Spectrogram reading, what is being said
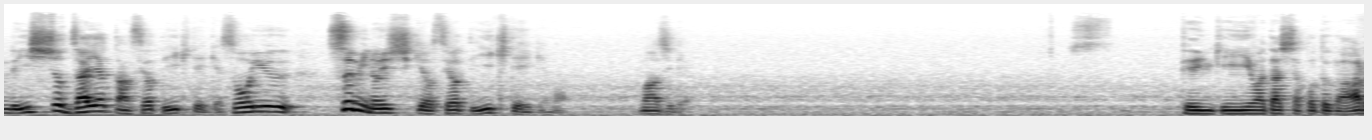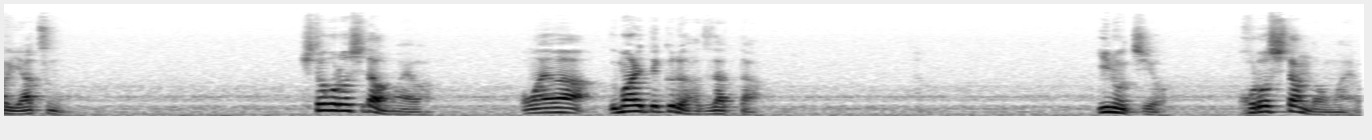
で一生罪悪感背負って生きていけ。そういう罪の意識を背負って生きていけもマジで。転勤言い渡したことがあるやつも。人殺しだお前は。お前は生まれてくるはずだった。命を殺したんだお前は。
